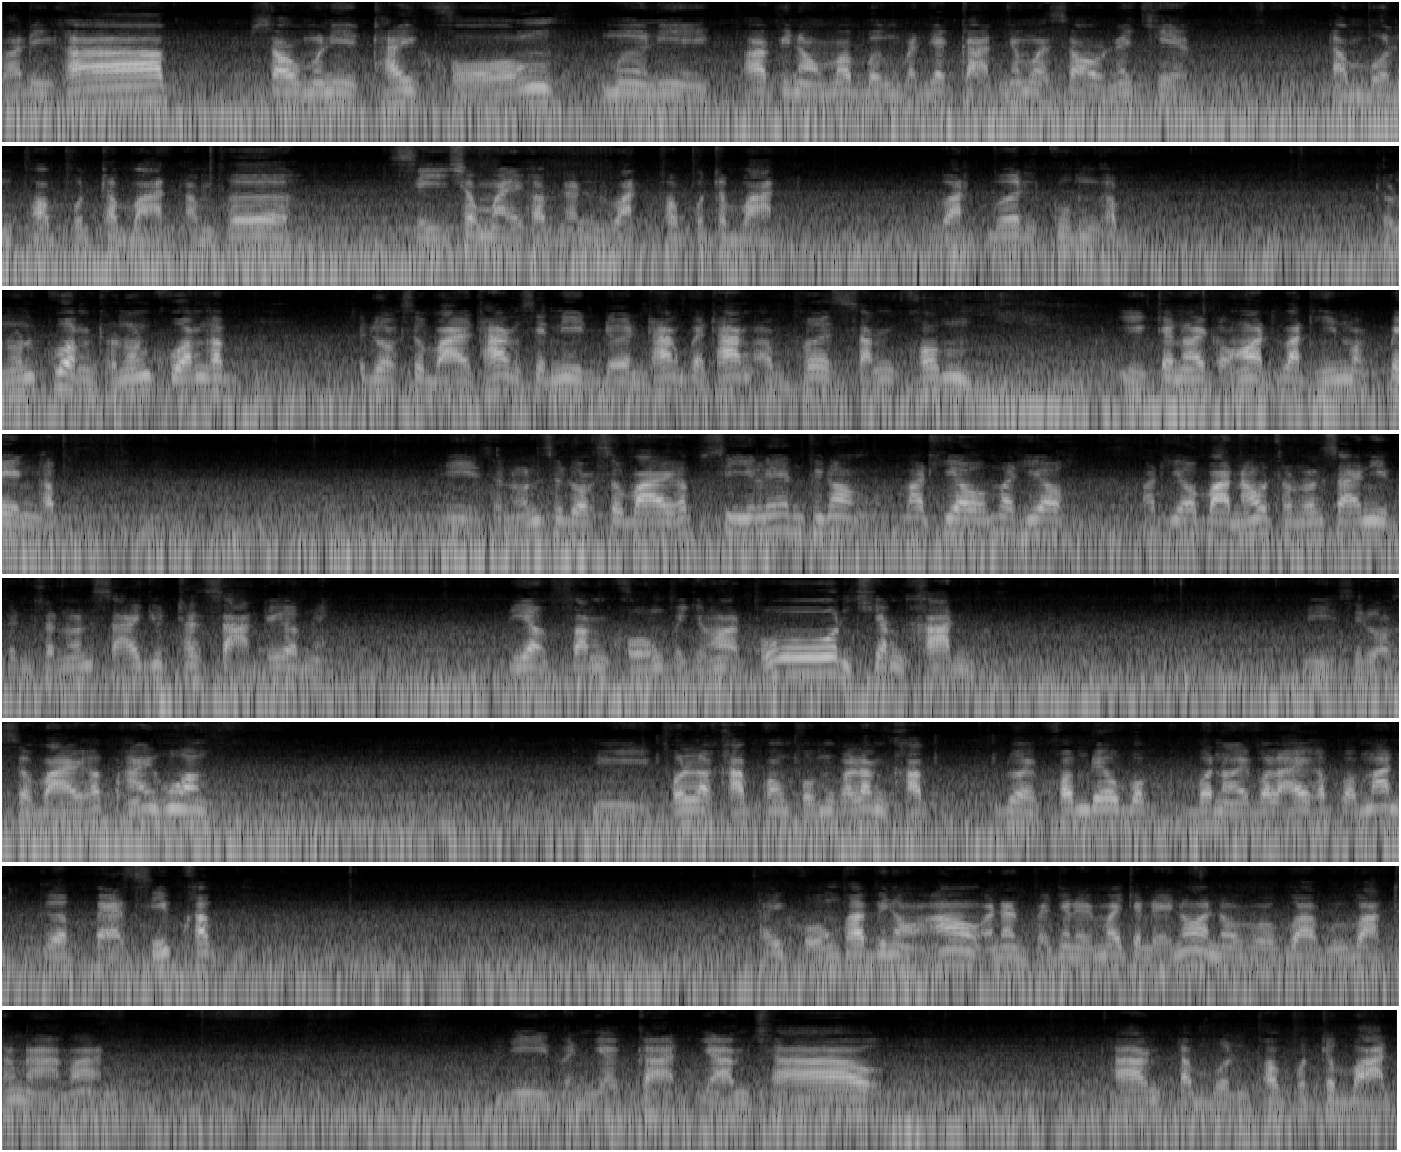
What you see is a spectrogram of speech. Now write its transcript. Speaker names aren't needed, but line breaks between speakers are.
สวัสดีครับเศร้ามือนี้ไทยโขงมือนี้พาพี่น้องมาเบิ่งบรรยากาศยามมาเศร้าในเขตตำบลพระพุทธบาทอำเภอศรีช่องไมัยครับนั้นวัดพระพุทธบาท วัดเบิร์นกุมครับ ถนนกว้างถนนขวางครับ สะดวกสบายทางเส้นนี้เดินทางไปทางอำเภอสังคม อีกจะน้อยก็ฮอดวัดหินหมักเป้งครับนี่ถนนสะดวกสบายครับสี่เลนพี่น้องมาเที่ยวมาเที่ยวมาเที่ยวบ้านเฮาถนนสายนี้เป็นถนนสายยุทธศาสตร์เด้อครับนี่ย เรียบฟังโขงไปจังหวัดพูนเชียงคานนี่สะดวกสบายครับหายห่วง นี่พลขับของผมกำลังขับ ด้วยความเร็วบ่บ่หน่อยบ่หลายครับประมาณเกือบแปดสิบครับไทยโขงพาพี่น้องเอ้าอันนั้นไปจังไหนมาจังไหนนอนนาะว่าบุบาบทั้งหน้ามานนี่บรรยากาศยามเช้า ทางตำบลพระพุทธบาท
